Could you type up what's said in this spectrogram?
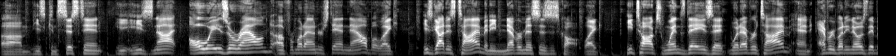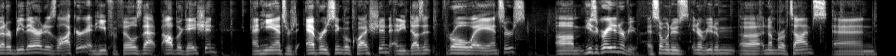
Um, he's consistent. He, he's not always around, uh, from what I understand now, but like he's got his time and he never misses his call. Like he talks Wednesdays at whatever time, and everybody knows they better be there at his locker, and he fulfills that obligation. And he answers every single question, and he doesn't throw away answers. Um, he's a great interview as someone who's interviewed him uh, a number of times, and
